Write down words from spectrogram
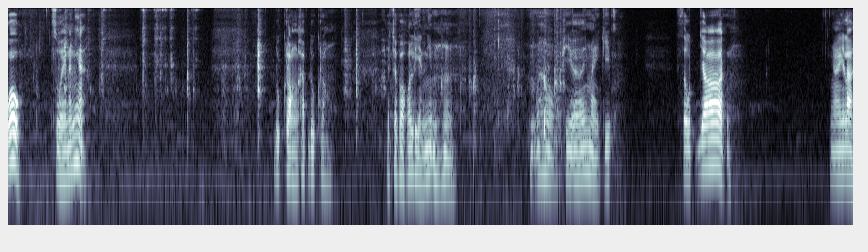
ว้าวสวยนะเนี่ย ดูกล่องครับดูกล่อง อยากจะบอกว่าเหรียญนี่อือหืออ้าวพี่เอ้ยใหม่กิฟสุดยอด ไงล่ะ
